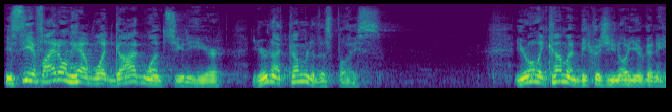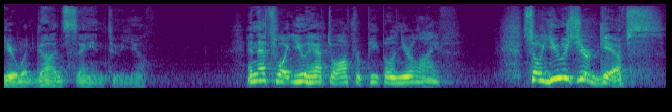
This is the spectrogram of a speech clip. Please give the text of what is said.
You see, if I don't have what God wants you to hear, you're not coming to this place. You're only coming because you know you're going to hear what God's saying to you. And that's what you have to offer people in your life. So use your gifts,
